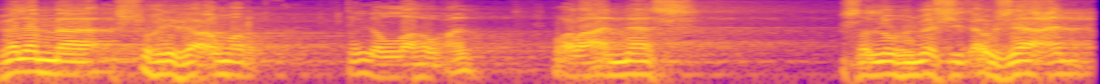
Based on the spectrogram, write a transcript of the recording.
فلما استخلف عمر رضي الله عنه ورأى الناس يصلون في المسجد أوزاعا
